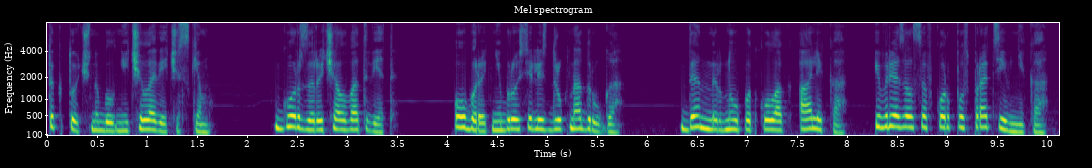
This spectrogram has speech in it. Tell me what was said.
так точно был нечеловеческим. Гор зарычал в ответ. Оборотни бросились друг на друга. Дэн нырнул под кулак Алика и врезался в корпус противника –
